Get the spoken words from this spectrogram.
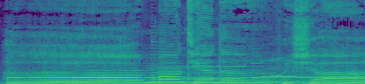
啊，漫天的回响，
